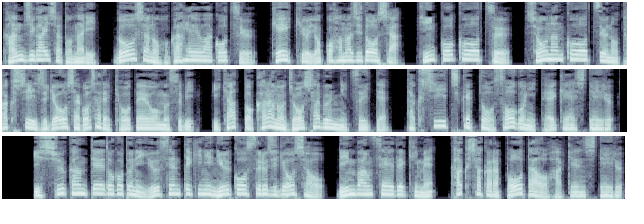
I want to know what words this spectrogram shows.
漢字会社となり、同社の他平和交通、京急横浜自動車、近郊交通、湘南交通のタクシー事業者5社で協定を結び、イキャットからの乗車分について、タクシーチケットを相互に提携している。一週間程度ごとに優先的に入港する事業者を輪番制で決め、各社からポーターを派遣している。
